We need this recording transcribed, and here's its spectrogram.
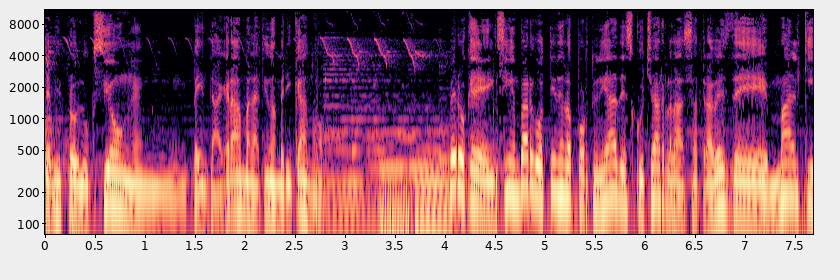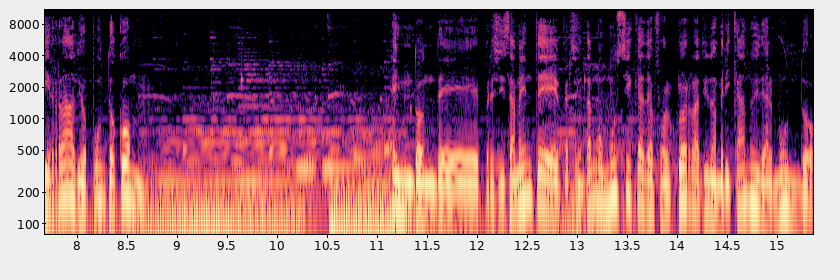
de mi producción en pentagrama latinoamericano, pero que sin embargo tienes la oportunidad de escucharlas a través de malquiradio.com en donde precisamente presentamos música de folclore latinoamericano y del mundo.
